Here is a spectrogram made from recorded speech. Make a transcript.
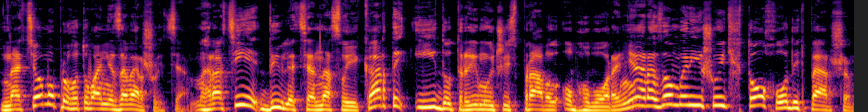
На цьому приготування завершується. Гравці дивляться на свої карти і, дотримуючись правил обговорення, разом вирішують, хто ходить першим.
